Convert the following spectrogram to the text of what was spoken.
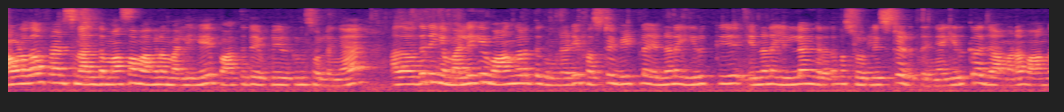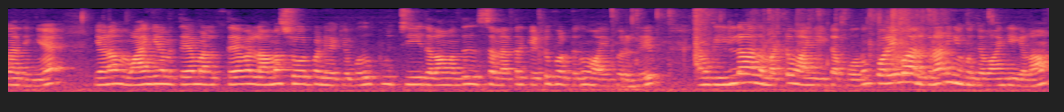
அவ்வளோதான் ஃப்ரெண்ட்ஸ் நான் இந்த மாதம் வாங்கின மல்லிகை. பார்த்துட்டு எப்படி இருக்குன்னு சொல்லுங்கள் அதாவது நீங்கள் மல்லிகை வாங்குறதுக்கு முன்னாடி ஃபஸ்ட்டு வீட்டில் என்னென்ன இருக்குது என்னென்ன இல்லைங்கிறத ஃபஸ்ட்டு ஒரு லிஸ்ட் எடுத்துங்க. இருக்கிற ஜாமானை வாங்காதீங்க. ஏன்னா வாங்கி நம்ம தேவை தேவையில்லாமல் ஸ்டோர் பண்ணி வைக்கும்போது பூச்சி இதெல்லாம் வந்து சில நேரத்தில் கெட்டு போகிறதுக்கும் வாய்ப்பு இருக்குது நமக்கு இல்லாத மட்டும் வாங்கிக்கிட்டால் போதும். குறைவாக இருக்குன்னா நீங்கள் கொஞ்சம் வாங்கிக்கலாம்.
